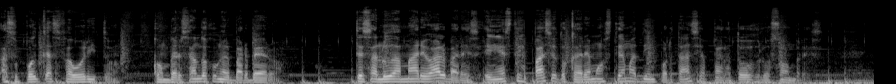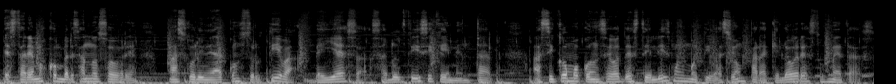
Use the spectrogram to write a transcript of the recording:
a su podcast favorito, Conversando con el Barbero. Te saluda Mario Álvarez. En este espacio tocaremos temas de importancia para todos los hombres. Estaremos conversando sobre masculinidad constructiva, belleza, salud física y mental, así como consejos de estilismo y motivación para que logres tus metas.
